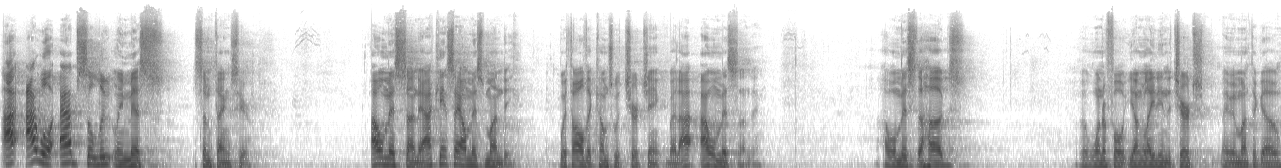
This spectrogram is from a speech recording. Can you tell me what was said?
I, I will absolutely miss some things here. I will miss Sunday. I can't say I'll miss Monday with all that comes with Church Inc., but I, I will miss Sunday. I will miss the hugs. A wonderful young lady in the church, maybe a month ago,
